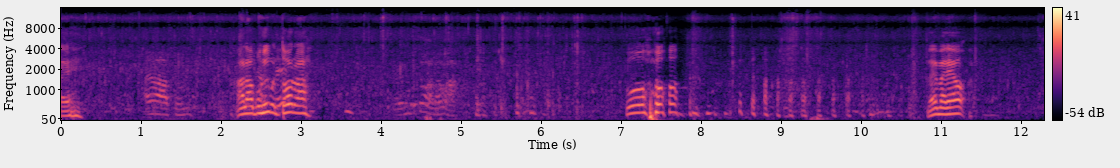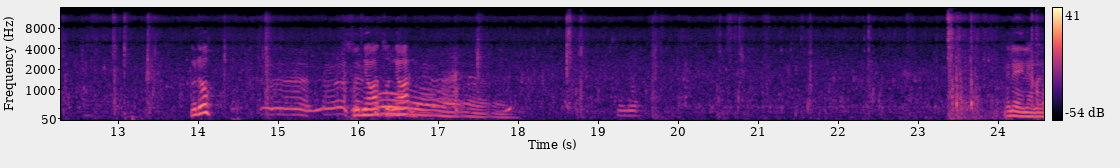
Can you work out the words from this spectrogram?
ยไอ้ว่าปุ๊บเอาเราบันทึกมันต้นวะ โอ้โหได้มาแล้วมาดู สุดยอด สุดยอดเออเออเออได้เลยนะมึง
